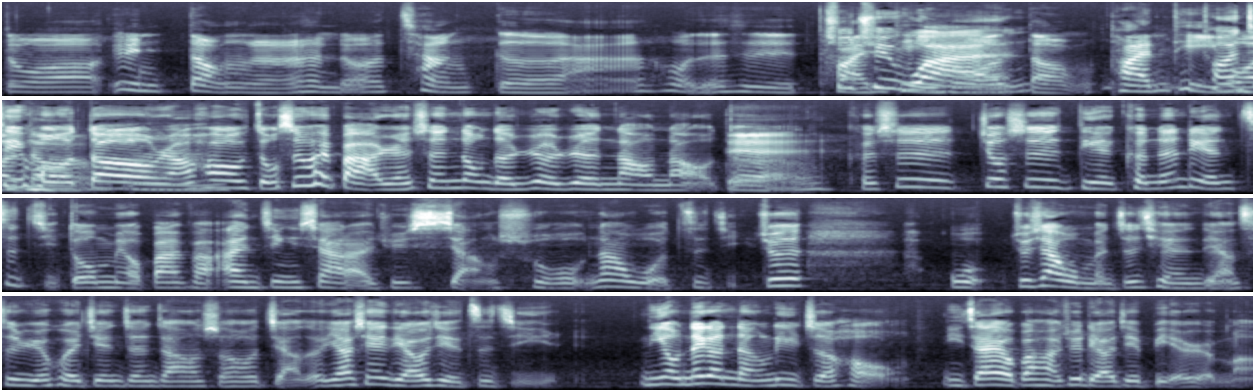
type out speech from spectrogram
多运动啊，很多唱歌啊，或者是出去玩，团体团体活动，然后总是会把人生弄得热热闹闹的。对，可是就是连可能连自己都没有办法安静下来去想说，那我自己就是。我就像我们之前两次约会见真章的时候讲的，要先了解自己你有那个能力之后，你才有办法去了解别人嘛。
